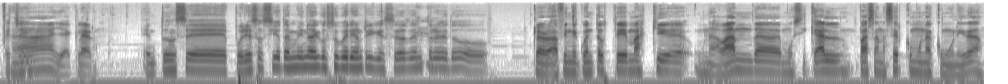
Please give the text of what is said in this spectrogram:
¿cachai? Ah, ya, claro. Entonces, por eso ha sido también algo súper enriquecedor dentro de todo. Claro, a fin de cuentas ustedes más que una banda musical pasan a ser como una comunidad.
